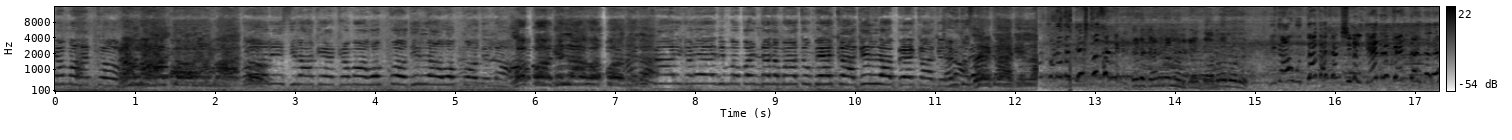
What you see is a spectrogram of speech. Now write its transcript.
ನಮ್ಮ ಹಕ್ಕು. ನಮ್ಮ ಹಕ್ಕು ನಮ್ಮ ಹಕ್ಕು. ಪೊಲೀಸ್ ಇಲಾಖೆ ಕ್ರಮ ಒಪ್ಪೋದಿಲ್ಲ ಒಪ್ಪೋದಿಲ್ಲ. ಒಪ್ಪೋದಿಲ್ಲ ಒಪ್ಪೋದಿಲ್ಲ. ಅಧಿಕಾರಿಗಳೇ ನಿಮ್ಮ ಬಣ್ಣದ ಮಾತು ಬೇಕಾಗಿಲ್ಲ ಬೇಕಾಗಿಲ್ಲ. ಬೇಕಾಗಿಲ್ಲ. ನೋಡಿ ಈಗ ಉದ್ಯೋಗಾಕಾಂಕ್ಷಿಗಳಿಗೆ ಏನ್ರಿ ಕೇಳ್ತಾ ಇದ್ದಾರೆ?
